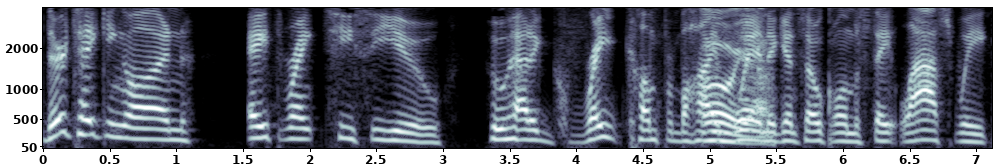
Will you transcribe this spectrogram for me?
They're taking on eighth ranked TCU, who had a great come from behind Oh, win yeah. against Oklahoma State last week,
